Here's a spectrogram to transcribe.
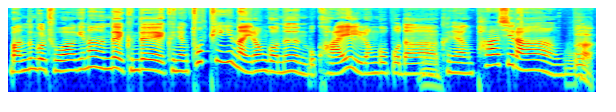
만든 걸 좋아하긴 하는데 근데 그냥 토핑이나 이런 거는 뭐 과일 이런 것보다 음. 그냥 팥이랑 뭐 팥.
